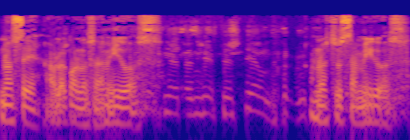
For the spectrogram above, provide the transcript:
No sé, habla con los amigos, con nuestros amigos.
